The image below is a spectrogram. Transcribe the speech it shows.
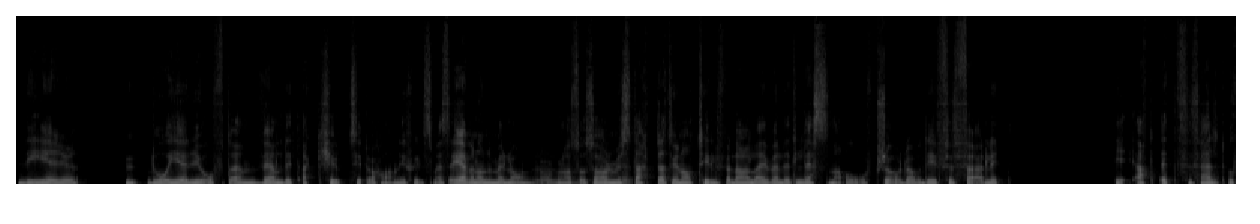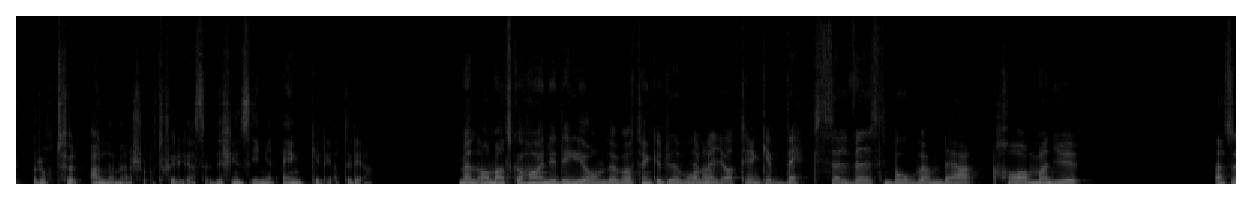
det är ju, då är det ju ofta en väldigt akut situation i skilsmässa. Även om de är långdragna och så, så har de ju startat vid något tillfälle. Alla är väldigt ledsna och upprörda och det är förfärligt. Att ett förfärligt uppbrott för alla människor att skilja sig. Det finns ingen enkelhet i det. Men om man ska ha en idé om det, vad tänker du Mona? Nej, men jag tänker växelvis boende har man ju... Alltså,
